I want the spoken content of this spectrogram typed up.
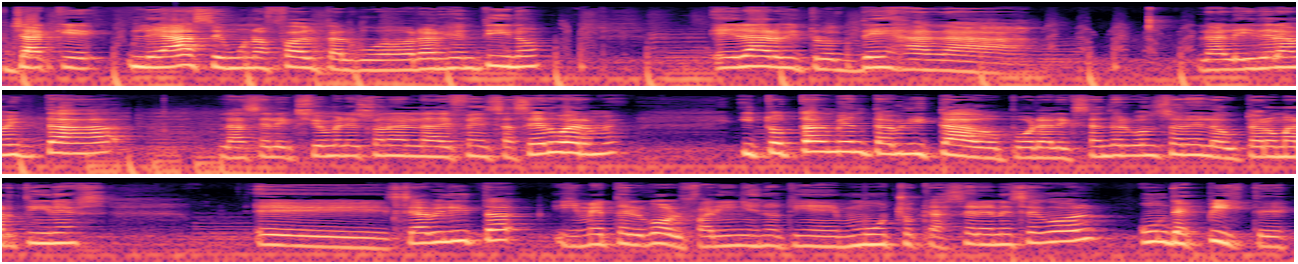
ya que le hacen una falta al jugador argentino. El árbitro deja la, la ley de la mitad, la selección venezolana en la defensa se duerme y totalmente habilitado por Alexander González, Lautaro Martínez eh, se habilita y mete el gol. Fariñez no tiene mucho que hacer en ese gol. Un despiste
